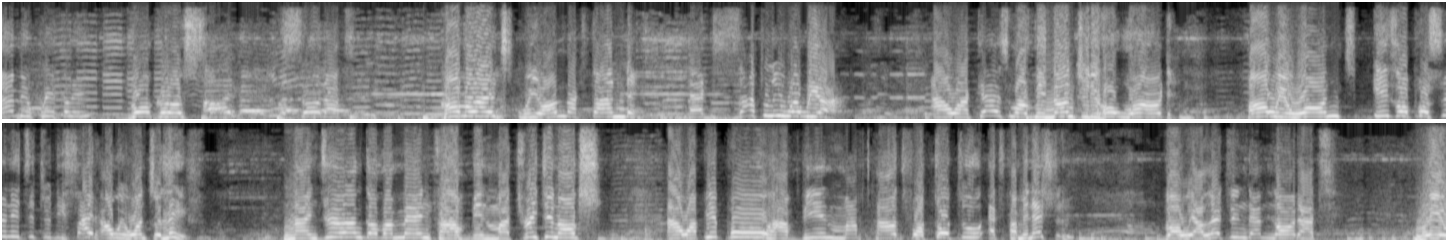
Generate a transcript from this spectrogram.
Let me quickly go close so that comrades we understand exactly where we are. Our case must be known to the whole world. All we want is opportunity to decide how we want to live. Nigerian government have been maltreating us. Our people have been mapped out for total extermination. But we are letting them know that we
